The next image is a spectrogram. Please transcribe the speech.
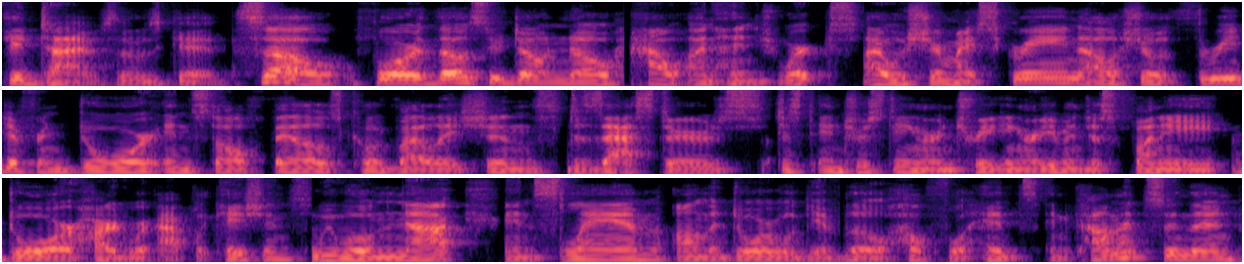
good times. It was good. So, for those who don't know how Unhinged works, I will share my screen. I'll show three different door install fails, code violations, disasters, just interesting or intriguing or even just funny door hardware applications. We will knock and slam on the door. We'll give little helpful hints and comments, and then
